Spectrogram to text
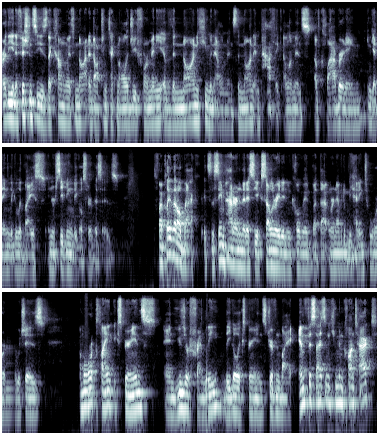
are the inefficiencies that come with not adopting technology for many of the non-human elements, the non-empathic elements of collaborating and getting legal advice and receiving legal services. So if I play that all back, it's the same pattern that I see accelerated in COVID, but that we're inevitably heading toward, which is a more client experience and user-friendly legal experience driven by emphasizing human contact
